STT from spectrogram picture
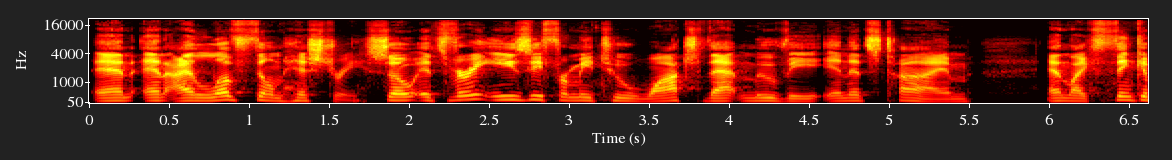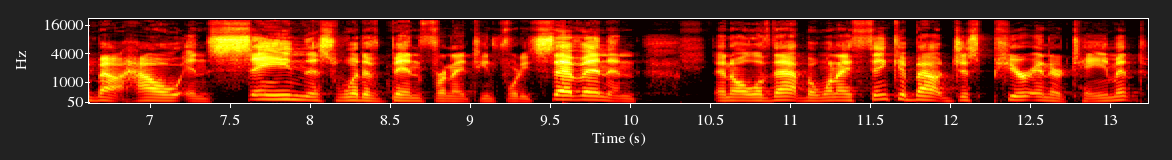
And and I love film history. So it's very easy for me to watch that movie in its time and like think about how insane this would have been for 1947 and and all of that. But when I think about just pure entertainment,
